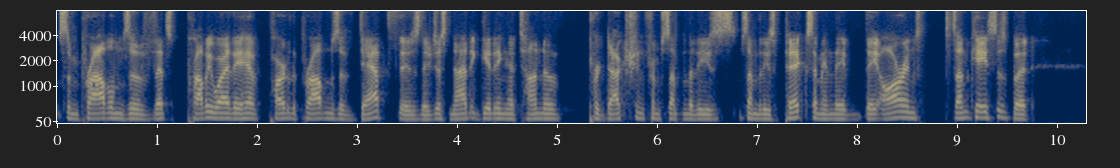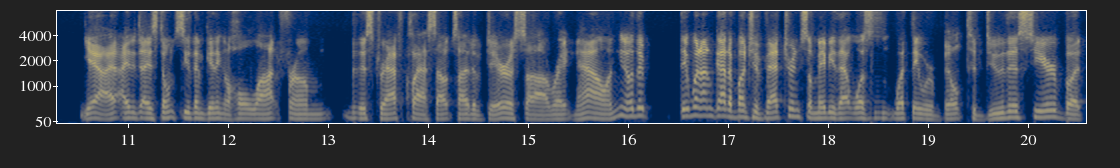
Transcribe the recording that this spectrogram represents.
some problems of that's probably why they have part of the problems of depth is they're just not getting a ton of production from some of these some of these picks. I mean, they they are in some cases, but yeah, I, I just don't see them getting a whole lot from this draft class outside of Darrisaw right now. And you know, they they went on got a bunch of veterans, so maybe that wasn't what they were built to do this year. But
